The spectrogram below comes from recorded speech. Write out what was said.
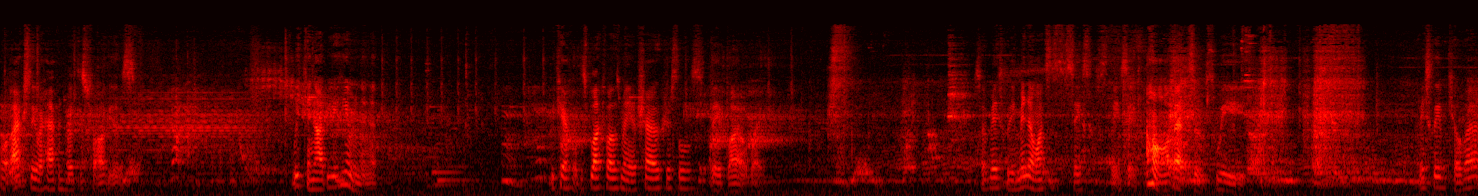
Well, actually what happens with this fog is we cannot be a human in it. Be careful, this black fog is made of shadow crystals. They fly white. So basically, Midna wants us to stay, stay safe. Oh, that's so sweet. Basically, we kill that.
